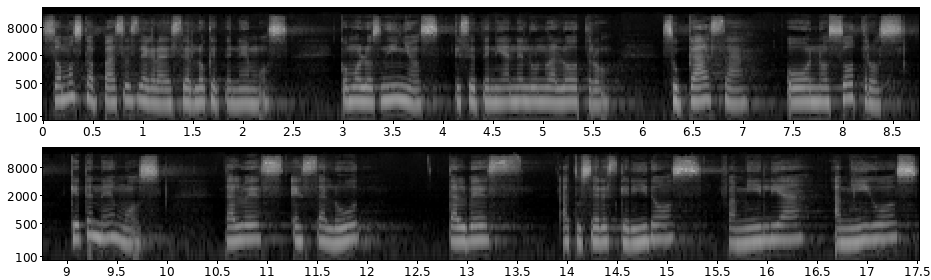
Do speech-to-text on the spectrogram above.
somos capaces de agradecer lo que tenemos, como los niños que se tenían el uno al otro, su casa o nosotros. ¿Qué tenemos? Tal vez es salud, tal vez a tus seres queridos, familia, amigos,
